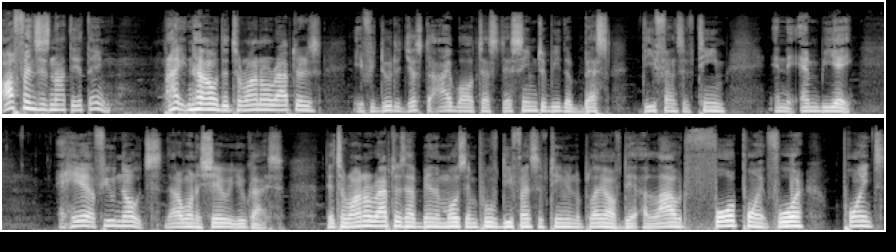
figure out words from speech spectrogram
Offense is not their thing. Right now, the Toronto Raptors, if you do the, just the eyeball test, they seem to be the best defensive team in the NBA. And here are a few notes that I want to share with you guys. The Toronto Raptors have been the most improved defensive team in the playoff. They allowed 4.4 points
